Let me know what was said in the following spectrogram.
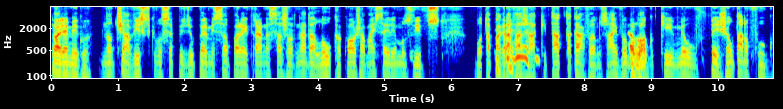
Olha, amigo, não tinha visto que você pediu permissão para entrar nessa jornada louca, qual jamais sairemos vivos. Vou botar pra gravar já aqui, tá? Tá gravando já e vamos Tá logo que meu feijão tá no fogo.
